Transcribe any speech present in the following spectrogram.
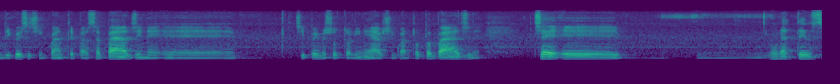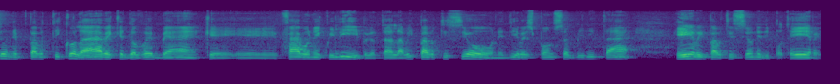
di queste 50 passapagine, eh, ci preme sottolineare, 58 pagine, c'è eh, un'attenzione particolare che dovrebbe anche eh, fare un equilibrio tra la ripartizione di responsabilità e ripartizione di potere,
